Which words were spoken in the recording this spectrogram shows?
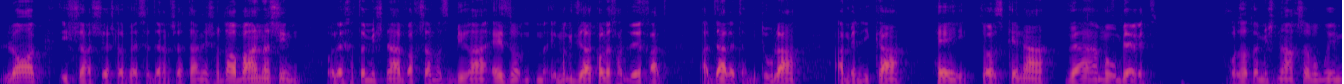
לא רק אישה שיש לה וסת דיין שעתן, יש עוד ארבעה נשים. הולכת המשנה ועכשיו מסבירה איזו, מגדירה כל אחד ואחד. הדלת הבתולה, המניקה, ה' זו הזקנה והמעוברת. חוזרת המשנה עכשיו אומרים,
